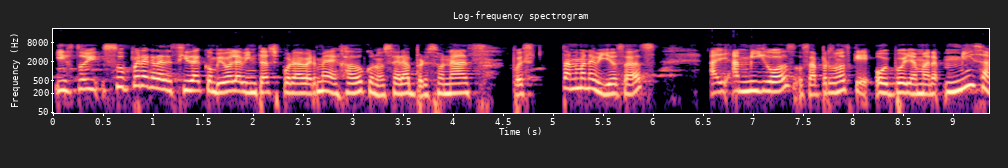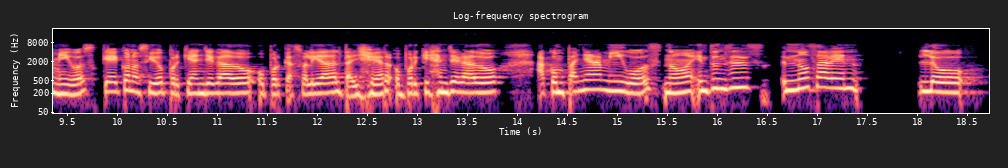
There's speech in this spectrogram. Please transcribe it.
Y estoy súper agradecida con Viva la Vintage por haberme dejado conocer a personas, pues, tan maravillosas hay amigos, o sea, personas que hoy puedo llamar mis amigos, que he conocido porque han llegado o por casualidad al taller o porque han llegado a acompañar amigos, ¿no? Entonces, no saben lo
